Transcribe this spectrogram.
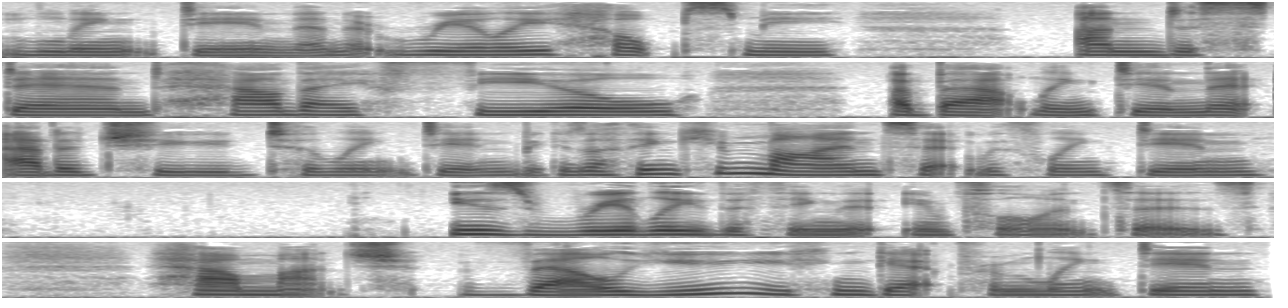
LinkedIn, and it really helps me understand how they feel about LinkedIn, their attitude to LinkedIn, because I think your mindset with LinkedIn is really the thing that influences how much value you can get from LinkedIn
